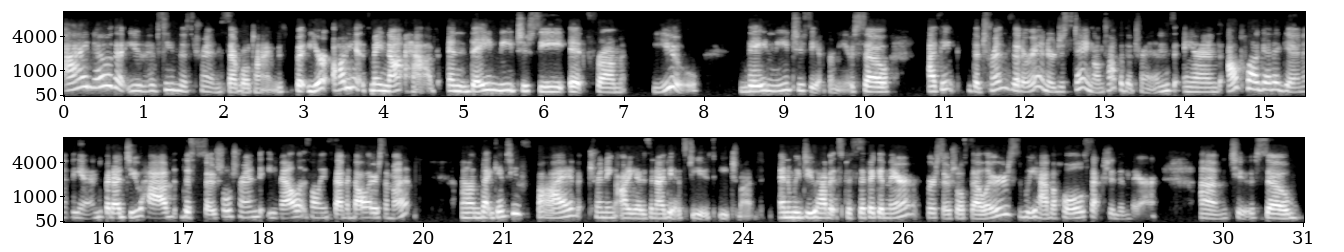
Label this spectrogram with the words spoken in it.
I know that you have seen this trend several times, but your audience may not have, and they need to see it from you they need to see it from you. So I think the trends that are in are just staying on top of the trends. And I'll plug it again at the end, but I do have the social trend email. It's only $7 a month. Um, that gives you five trending audios and ideas to use each month. And we do have it specific in there for social sellers. We have a whole section in there um, too. So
